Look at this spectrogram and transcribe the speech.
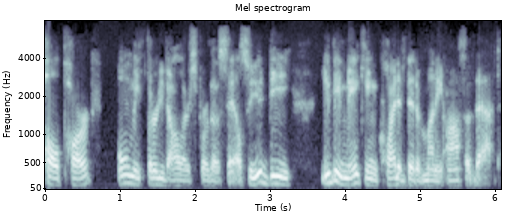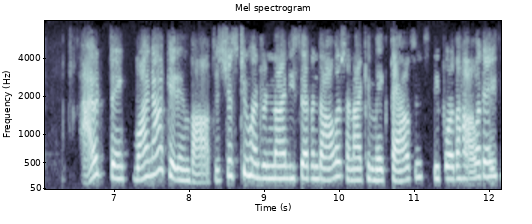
Paul Park only $30 for those sales. So you'd be, you'd be making quite a bit of money off of that. I would think, why not get involved? It's just $297 and I can make thousands before the holidays.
